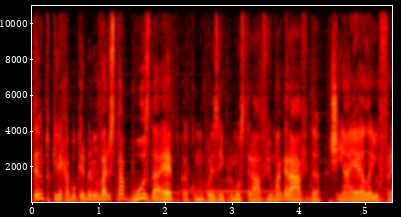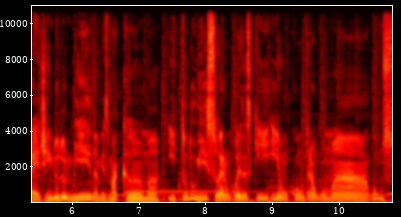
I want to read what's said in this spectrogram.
Tanto que ele acabou quebrando vários tabus da época, como por exemplo mostrar a Vilma grávida, tinha ela e o Fred indo dormir na mesma cama, e tudo isso eram coisas que iam contra alguma, alguns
